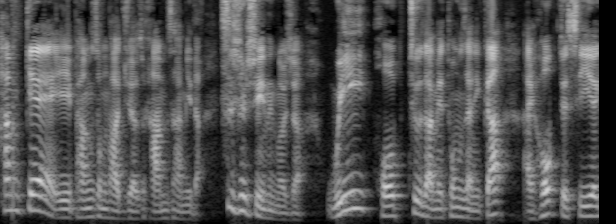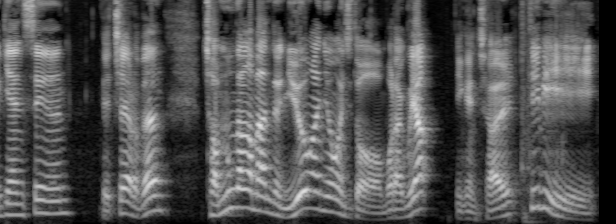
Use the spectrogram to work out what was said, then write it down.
함께 이 방송 봐주셔서 감사합니다. 쓰실 수 있는 거죠. We hope to 다음에 동사니까 I hope to see you again soon. 됐죠, 여러분? 전문가가 만든 유용한 영어 지도 뭐라고요? 이근철 TV.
